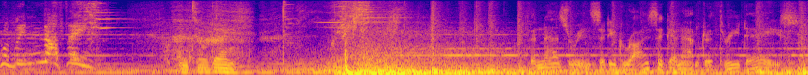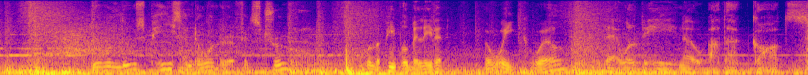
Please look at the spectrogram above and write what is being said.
will be nothing! Until then. The Nazarene he'd rise again after three days. We will lose peace and order if it's true. Will the people believe it? The weak will. There will be no other gods.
